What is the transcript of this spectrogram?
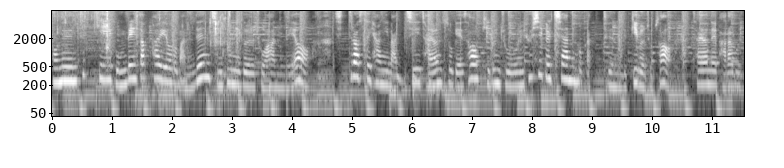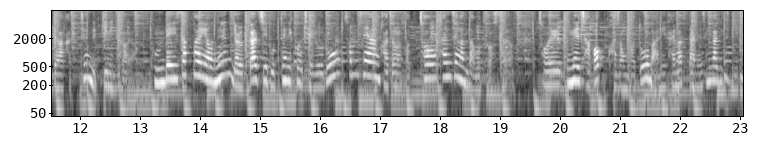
저는 특히 봄베이 사파이어로 만든 진토닉을 좋아하는데요. 시트러스 향이 마치 자연 속에서 기분 좋은 휴식을 취하는 것 같은 느낌을 줘서 자연을 바라볼 때와 같은 느낌이 들어요. 봄베이 사파이어는 10가지 보테니컬 재료로 섬세한 과정을 거쳐 탄생한다고 들었어요. 저의 공예 작업 과정과도 많이 닮았다는 생각이 듭니다.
